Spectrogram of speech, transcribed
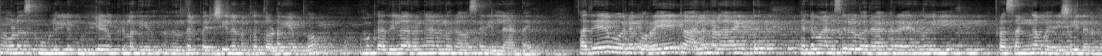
നമ്മളെ സ്കൂളിൽ കുട്ടികൾക്കുള്ള നീന്തൽ പരിശീലനമൊക്കെ തുടങ്ങിയപ്പോൾ നമുക്കതിൽ ഇറങ്ങാനുള്ള ഒരു അവസരം ഇല്ലാണ്ടായി. അതേപോലെ കുറേ കാലങ്ങളായിട്ട് എന്റെ മനസ്സിലുള്ള ഒരാഗ്രഹമായിരുന്നു ഈ പ്രസംഗ പരിശീലനം.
